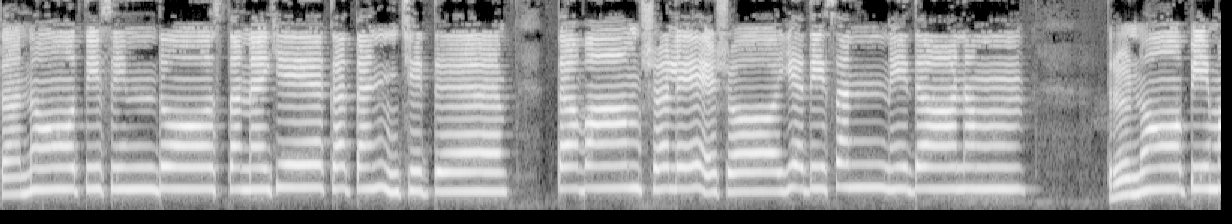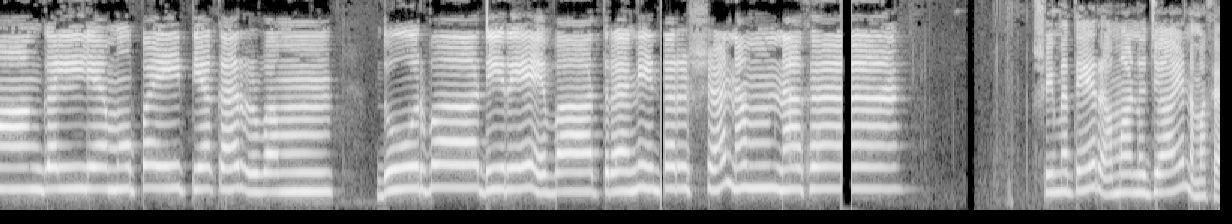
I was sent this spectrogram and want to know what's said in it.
तनोति सिन्धोस्तनये कथञ्चित् तवांशलेशो यदि सन्निधानम् तृणोऽपि माङ्गल्यमुपैत्यकर्वम् दूर्वादिरेवात्र निदर्शनं नः ஸ்ரீமதே ராமானுஜாய நமக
